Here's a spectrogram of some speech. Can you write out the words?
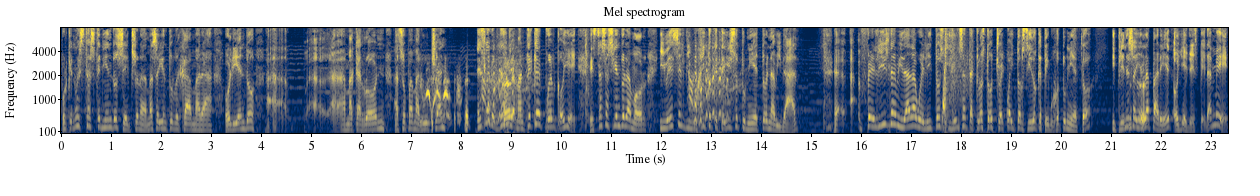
Porque no estás teniendo sexo nada más ahí en tu recámara, oliendo a, a- macarrón, a sopa maruchan. Es la verdad, ya manteca de puerco. Oye, estás haciendo el amor y ves el dibujito que te hizo tu nieto en Navidad. Eh, ah, feliz Navidad, abuelitos, y un Santa Claus todo chueco ahí torcido que te dibujó tu nieto. Y tienes ahí en la pared. Oye, espérame.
